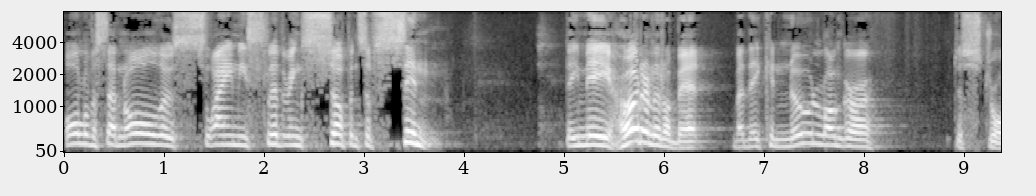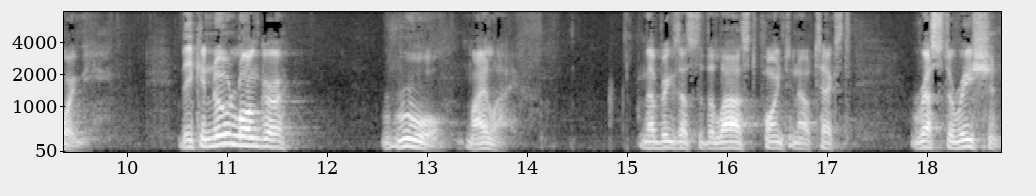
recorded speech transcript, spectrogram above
all of a sudden, all those slimy, slithering serpents of sin, they may hurt a little bit, but they can no longer destroy me. They can no longer rule my life. And that brings us to the last point in our text restoration.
